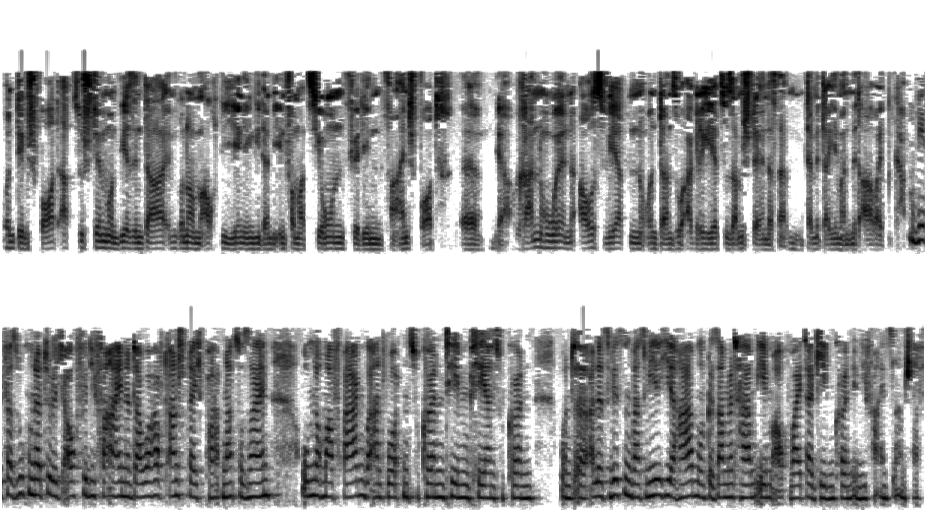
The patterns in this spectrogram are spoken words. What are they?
und dem Sport abzustimmen. Und wir sind da im Grunde genommen auch diejenigen, die dann die Informationen für den Vereinssport äh, ja, ranholen, auswerten und dann so aggregiert zusammenstellen, dass da, damit da jemand mitarbeiten kann. Wir versuchen natürlich auch für die Vereine dauerhaft Ansprechpartner zu sein, um nochmal Fragen beantworten zu können, Themen klären zu können und äh, alles Wissen, was wir hier haben und gesammelt haben, eben auch weitergeben können in die Vereinslandschaft.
